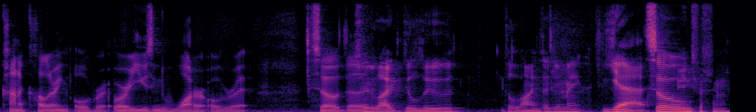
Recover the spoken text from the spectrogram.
kind of coloring over it or using the water over it. So the to like dilute the lines that you make. yeah, so Interesting.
